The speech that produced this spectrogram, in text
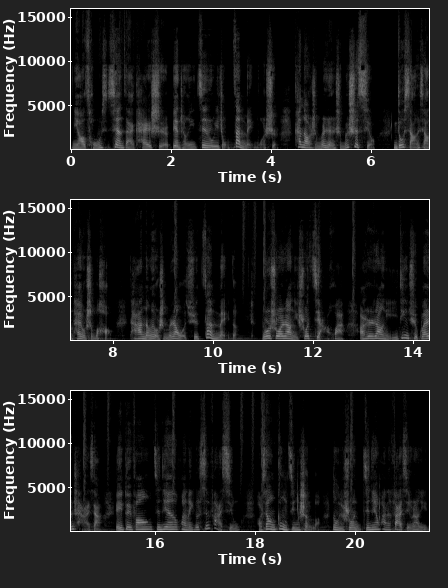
你要从现在开始变成一进入一种赞美模式，看到什么人、什么事情，你都想一想他有什么好，他能有什么让我去赞美的？不是说让你说假话，而是让你一定去观察一下。诶，对方今天换了一个新发型，好像更精神了。那我就说你今天换的发型让你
